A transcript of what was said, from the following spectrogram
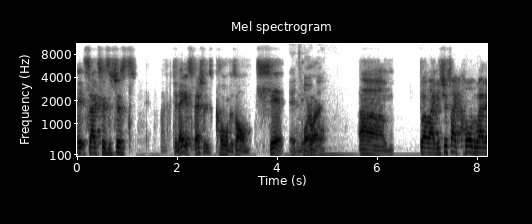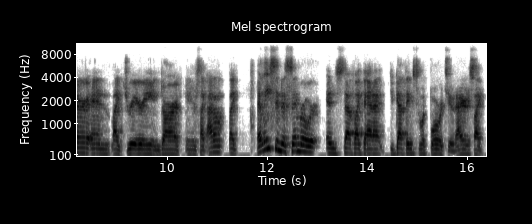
it sucks because it's just today especially it's cold as all shit. it's New York. horrible. Um, but like it's just like cold weather and like dreary and dark, and you're just like I don't like. At least in December and stuff like that, I, you've got things to look forward to. Now you're just like,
